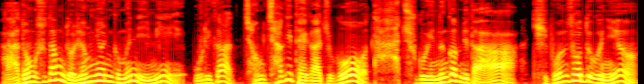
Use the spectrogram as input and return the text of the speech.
아동수당 노령연금은 이미 우리가 정착이 돼가지고 다 주고 있는 겁니다. 기본소득은요.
